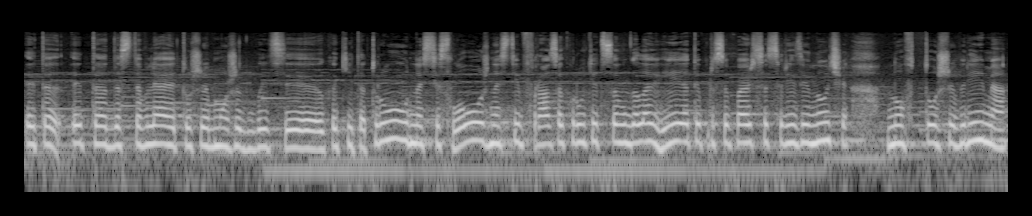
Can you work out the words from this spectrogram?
это, это доставляет уже, может быть, э, какие-то трудности, сложности, фраза крутится в голове, ты просыпаешься среди ночи, но в то же время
